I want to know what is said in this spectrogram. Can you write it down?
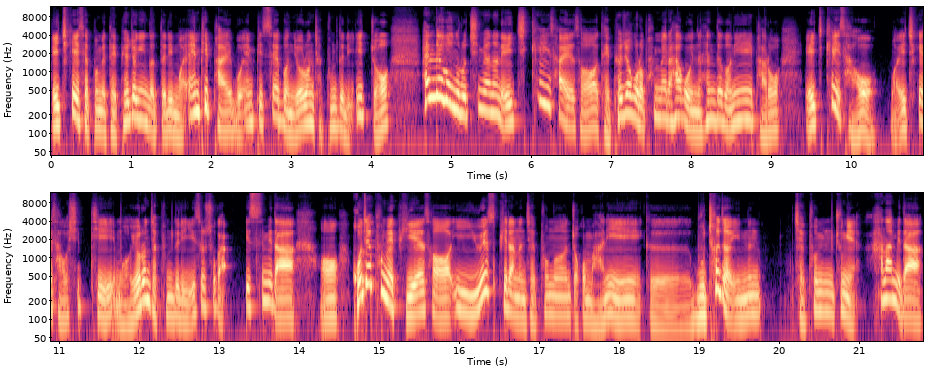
HK 제품의 대표적인 것들이 뭐 MP5, MP7 이런 제품들이 있죠. 핸드건으로 치면은 HK사에서 대표적으로 판매를 하고 있는 핸드건이 바로 HK45, 뭐 HK45CT 뭐 이런 제품들이 있을 수가 있습니다. 어, 그 제품에 비해서 이 USP라는 제품은 조금 많이 그 묻혀져 있는 제품 중에 하나입니다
